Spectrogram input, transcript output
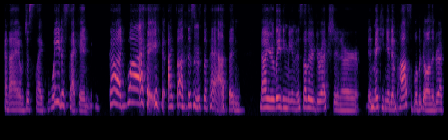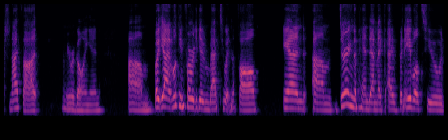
and I'm just like, wait a second, God, why? I thought this was the path, and now you're leading me in this other direction or in making it impossible to go in the direction I thought mm-hmm. we were mm. going in. Um, but yeah, I'm looking forward to getting back to it in the fall. And um, during the pandemic, I've been able to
